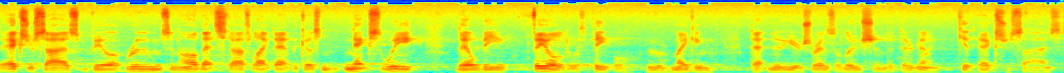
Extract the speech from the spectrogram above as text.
the exercise bill rooms and all that stuff like that, because next week they'll be filled with people who are making that New Year's resolution that they're going to get exercise.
